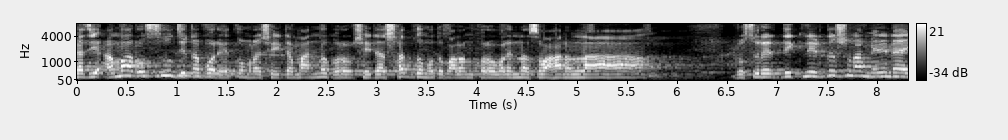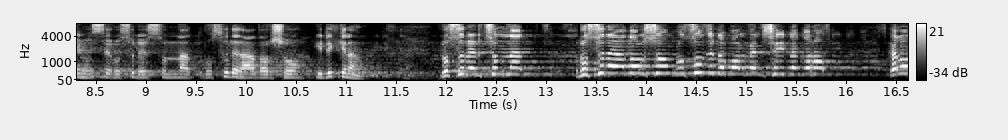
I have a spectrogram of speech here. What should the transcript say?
কাজে আমার রসুল যেটা বলে, তোমরা সেইটা মান্য করো, সেইটা সাধ্য মতো পালন করো বলেন না সোহানাল্লাহ রসুলের দিক নির্দেশনা মেনে নেয় হচ্ছে রসুলের সুন্নাত, রসুলের আদর্শ, কি ঠিক কিনা? রসুলের সুন্নাত, রসুলের আদর্শ, রসুল যেটা বলবেন সেইটা করো। কারণ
